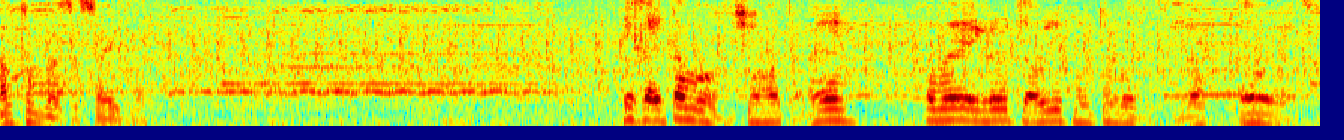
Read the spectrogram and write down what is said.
ავტობუსი საიდან? ეხა ერთამ მოუწი შემოტარე და მე ეგრევე წავიდეთ ავტობუსზე რა დავაიწყე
